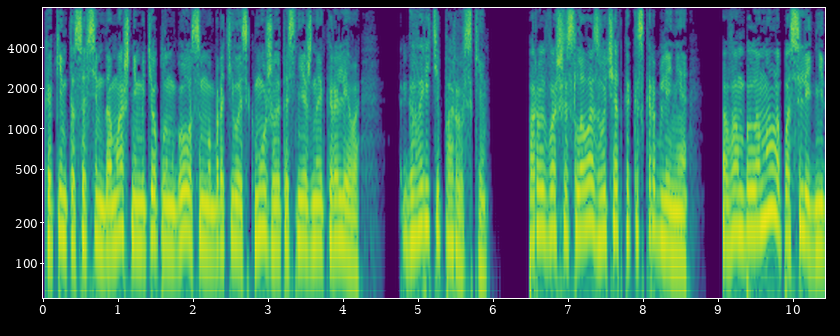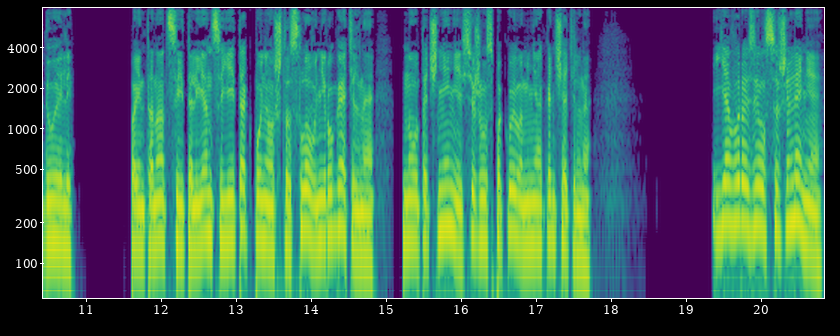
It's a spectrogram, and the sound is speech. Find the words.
Каким-то совсем домашним и теплым голосом обратилась к мужу эта снежная королева. «Говорите по-русски. Порой ваши слова звучат как оскорбление. Вам было мало последней дуэли?» По интонации итальянца я и так понял, что слово не ругательное, но уточнение все же успокоило меня окончательно. Я выразил сожаление.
